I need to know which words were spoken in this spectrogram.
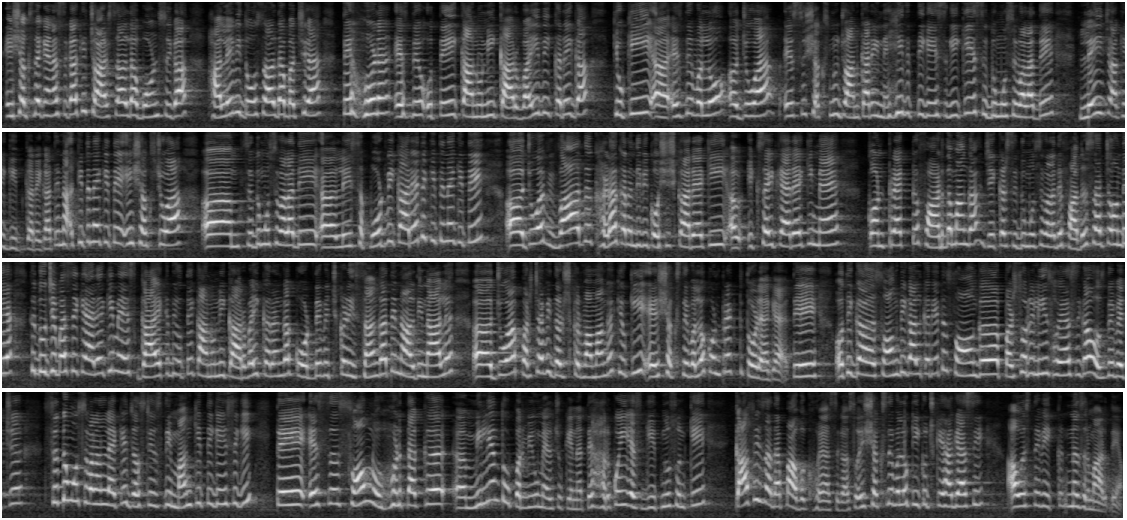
ਇਹ ਸ਼ਖਸ ਦਾ ਕਹਿਣਾ ਸੀਗਾ ਕਿ 4 ਸਾਲ ਦਾ ਬੌਂਡ ਸੀਗਾ, ਹਾਲੇ ਵੀ 2 ਸਾਲ ਦਾ ਬਚਿਆ ਹੈ ਤੇ ਹੁਣ ਇਸ ਦੇ ਉੱਤੇ ਕਾਨੂੰਨੀ ਕਾਰਵਾਈ ਵੀ ਕਰੇਗਾ ਕਿਉਂਕਿ ਇਸ ਦੇ ਵੱਲੋਂ ਜੋ ਆ, ਇਸ ਸ਼ਖਸ ਨੂੰ ਜਾਣਕਾਰੀ ਨਹੀਂ ਦਿੱਤੀ ਗਈ ਸੀਗੀ ਕਿ ਇਹ ਸਿੱਧੂ ਮੂਸੇਵਾਲਾ ਦੇ ਲਈ ਜਾ ਕੇ ਗੀਤ ਕਰੇਗਾ। ਤੇ ਨਾ ਕਿਤੇ ਨਾ ਕਿਤੇ ਇਹ ਸ਼ਖਸ ਜੋ ਆ ਸਿੱਧੂ ਮੂਸੇਵਾਲਾ ਦੇ ਲਈ ਸਪੋਰਟ ਵੀ ਕਰ ਰਿਹਾ ਤੇ ਕਿਤੇ ਨਾ ਕਿਤੇ ਜੋ ਆ, ਵਿਵਾਦ ਖੜਾ ਕਰਨ ਦੀ ਵੀ ਕੋਸ਼ਿਸ਼ ਕਰ ਰਿਹਾ ਕਿ ਇੱਕ ਸਾਈਡ ਕਹਿ ਰਿਹਾ ਕਿ ਮੈਂ ਕੰਟਰੈਕਟ ਫਾੜ ਦਵਾਂਗਾ। ਜੇਕਰ ਸਿੱਧੂ ਮੂਸੇਵਾਲਾ ਦੇ ਫਾਦਰ ਸਾਹਿਬ ਚਾਹੁੰਦੇ ਆ ਤੇ ਦੂਜੇ ਪਾਸੇ ਕਹਿ ਰਿਹਾ ਕਿ ਮੈਂ ਇਸ ਗਾਇਕ ਦੇ ਉੱਤੇ ਕਾਨੂੰਨੀ ਕਾਰਵਾਈ ਕਰਾਂਗਾ ਕੋਰਟ ਦੇ ਵਿੱਚ ਘੜੀਸਾਂਗਾ ਤੇ ਨਾਲ ਦੀ ਨਾਲ ਅ, ਜੋ ਆ ਪਰਚਾ ਵੀ ਦਰਜ ਕਰਵਾਵਾਂਗਾ ਕਿਉਂਕਿ ਇਸ ਸ਼ਖਸ ਦੇ ਵੱਲੋਂ ਕੰਟਰੈਕਟ ਤੋੜਿਆ ਗਿਆ ਹੈ। ਤੇ ਉਥੇ Song ਦੀ ਗੱਲ ਕਰੀਏ ਤਾਂ Song ਪਰਸੋਂ ਰਿਲੀਜ਼ ਹੋਇਆ ਸੀਗਾ ਉਸ ਦੇ ਵਿੱਚ ਸਿੱਧੂ ਮੂਸੇਵਾਲਾ ਨੂੰ ਲੈ ਕੇ ਜਸਟਿਸ ਦੀ ਮੰਗ ਕੀਤੀ ਗਈ ਸੀਗੀ। ਤੇ ਇਸ Song ਨੂੰ ਹੁਣ ਤੱਕ ਮਿਲੀਅਨ ਤੋਂ ਉੱਪਰ ਵਿਊ ਮਿਲ ਚੁੱਕੇ ਨੇ ਤੇ ਹਰ ਕੋਈ ਇਸ ਗੀਤ ਨੂੰ ਸੁਣ ਕੇ ਕਾਫੀ ਜ਼ਿਆਦਾ ਭਾਵਕ ਹੋਇਆ ਸੀਗਾ। ਸੋ ਇਸ ਸ਼ਖਸ ਦੇ ਵੱਲੋਂ ਕੀ ਕੁਝ ਕਿਹਾ ਗਿਆ ਸੀ? ਆਓ ਇਸ ਤੇ ਵੀ ਇੱਕ ਨਜ਼ਰ ਮਾਰਦੇ ਹਾਂ।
